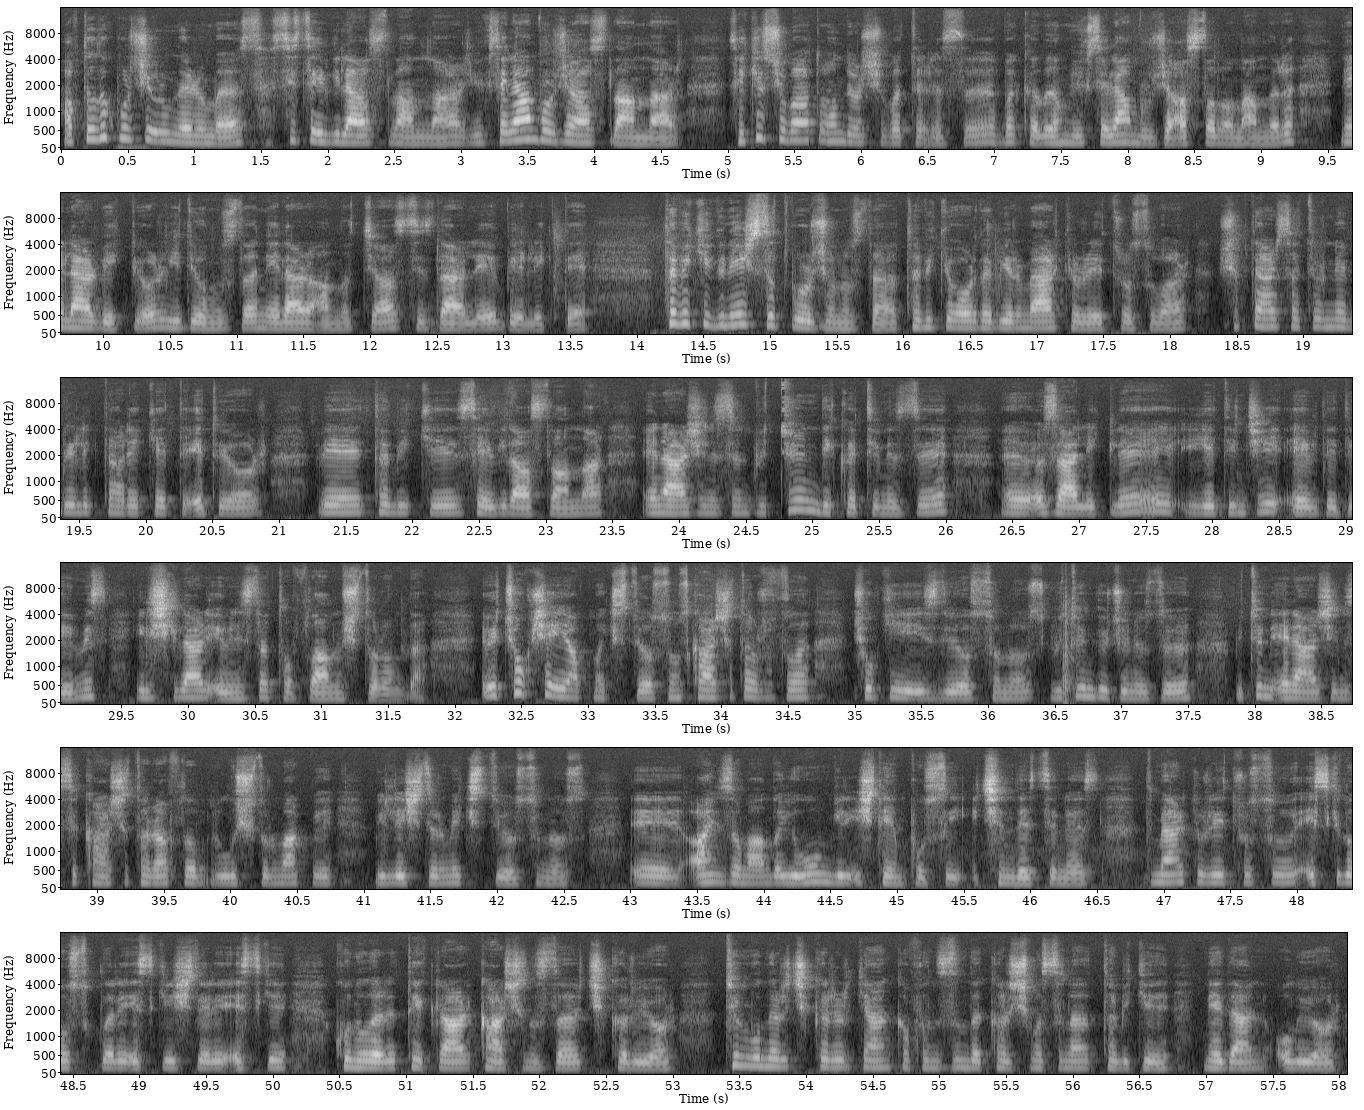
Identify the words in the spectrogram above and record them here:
Haftalık burç yorumlarımız, siz sevgili aslanlar, yükselen burcu aslanlar, 8 Şubat 14 Şubat arası bakalım yükselen burcu aslan olanları neler bekliyor videomuzda neler anlatacağız sizlerle birlikte. Tabii ki Güneş zıt burcunuzda, tabii ki orada bir Merkür retrosu var. Jüpiter Satürn'le birlikte hareket ediyor ve tabii ki sevgili aslanlar enerjinizin bütün dikkatinizi e, özellikle 7. ev dediğimiz ilişkiler evinizde toplanmış durumda. Evet çok şey yapmak istiyorsunuz. Karşı tarafı çok iyi izliyorsunuz. Bütün gücünüzü, bütün enerjinizi karşı tarafla buluşturmak ve birleştirmek istiyorsunuz. Ee, aynı zamanda yoğun bir iş temposu içindesiniz. Merkür Retrosu eski dostlukları, eski işleri, eski konuları tekrar karşınıza çıkarıyor. Tüm bunları çıkarırken kafanızın da karışmasına tabii ki neden oluyor.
